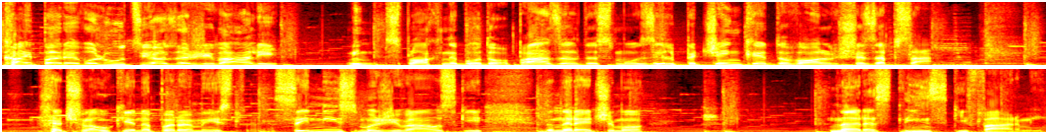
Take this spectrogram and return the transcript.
Kaj pa revolucija za živali? In sploh ne bodo opazili, da smo vzeli pečenke dovolj še za psa. A človek je na prvem mestu. Sej nismo živalski, da ne rečemo na rastlinski farmi.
